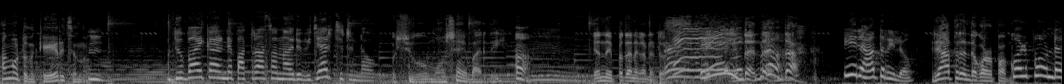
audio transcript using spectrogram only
അങ്ങോട്ടൊന്ന് കേറി ചെന്നു. ദുബായ്ക്കാരന്റെ പത്രാസം അവർ വിചാരിച്ചിട്ടുണ്ടാവും. മോശമായ ഭാരതി. ആ. എന്ന് ഇപ്പൊ തന്നെ കണ്ടിട്ട്. എന്താ എന്താ എന്താ? ഈ രാത്രിയിലോ? രാത്രി എന്താ കുഴപ്പം? കുഴപ്പമുണ്ട്.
